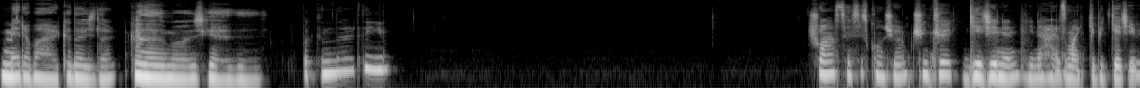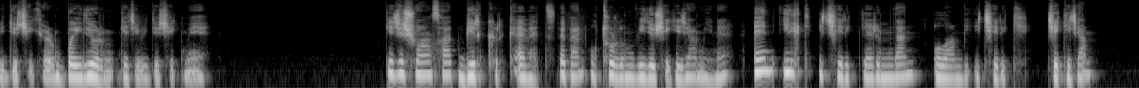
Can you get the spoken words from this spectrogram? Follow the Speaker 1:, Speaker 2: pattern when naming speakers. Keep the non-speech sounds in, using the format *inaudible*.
Speaker 1: Merhaba arkadaşlar, kanalıma hoş geldiniz. Bakın neredeyim. Şu an sessiz konuşuyorum çünkü gecenin yine her zaman gibi gece video çekiyorum. Bayılıyorum gece video çekmeye. Gece şu an saat 1.40 evet ve ben oturdum video çekeceğim yine. En ilk içeriklerimden olan bir içerik çekeceğim.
